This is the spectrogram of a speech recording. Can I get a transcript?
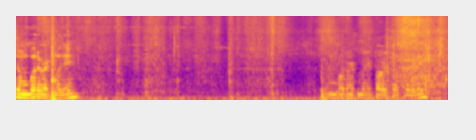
शंभर वॅटमध्ये शंभर वॅटमध्ये टॉर्च आपल्याकडे.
